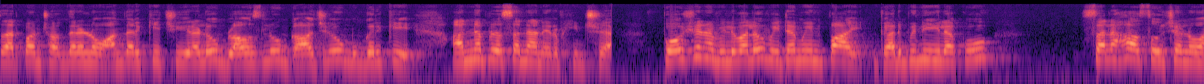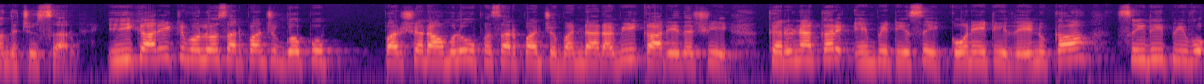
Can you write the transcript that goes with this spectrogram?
సర్పంచ్ అందరూ అందరికీ చీరలు బ్లౌజులు గాజులు ముగ్గురికి అన్నప్రసన్న నిర్వహించారు. పోషణ విలువలు విటమిన్ పై గర్భిణీలకు సలహా సూచనలు అందజేశారు. ఈ కార్యక్రమంలో సర్పంచ్ గొప్పు పరశురాములు ఉప సర్పంచ్ బండా రవి కార్యదర్శి Karunakar MPTC Koneti Renuka CDPO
